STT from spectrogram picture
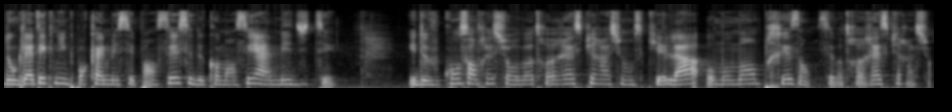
Donc, la technique pour calmer ces pensées, c'est de commencer à méditer et de vous concentrer sur votre respiration, ce qui est là au moment présent. C'est votre respiration.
